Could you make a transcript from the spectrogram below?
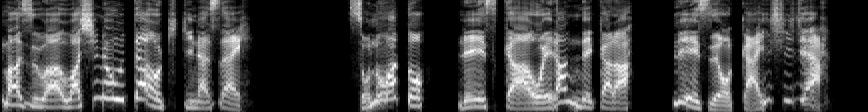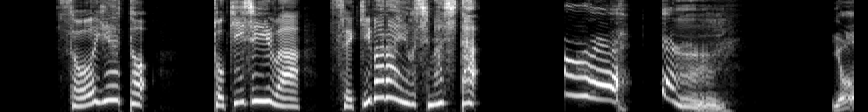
まずはわしの歌を聴きなさい。その後、レースカーを選んでから、レースを開始じゃ。そう言うと時じいは咳払いをしましたうん。よ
